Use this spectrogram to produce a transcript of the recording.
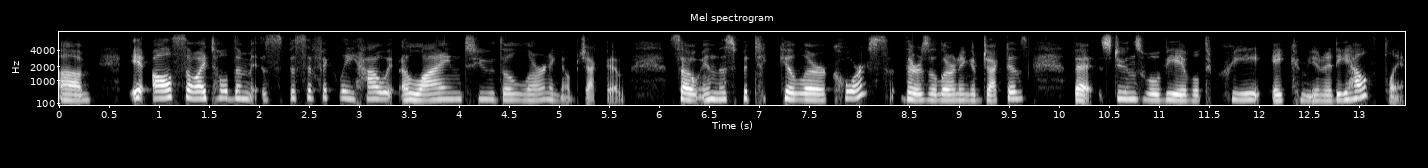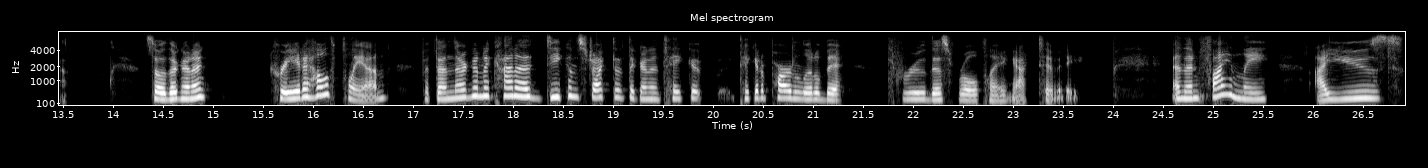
Um, it also, I told them specifically how it aligned to the learning objective. So in this particular course, there's a learning objectives that students will be able to create a community health plan. So they're going to create a health plan but then they're going to kind of deconstruct it. They're going to take it, take it apart a little bit through this role-playing activity. And then finally, I used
